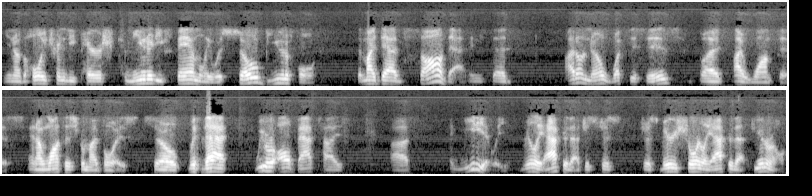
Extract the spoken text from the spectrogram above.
You know, the Holy Trinity Parish community family was so beautiful that my dad saw that and he said, I don't know what this is, but I want this, and I want this for my boys. So with that, we were all baptized uh, immediately, really after that, just just just very shortly after that funeral.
